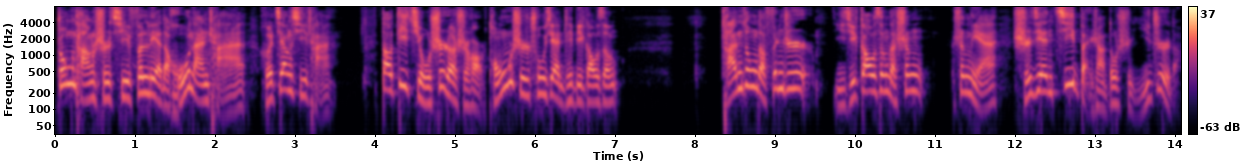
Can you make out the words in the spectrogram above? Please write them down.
中唐时期分裂的湖南禅和江西禅，到第九世的时候，同时出现这批高僧。禅宗的分支以及高僧的生生年时间基本上都是一致的。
